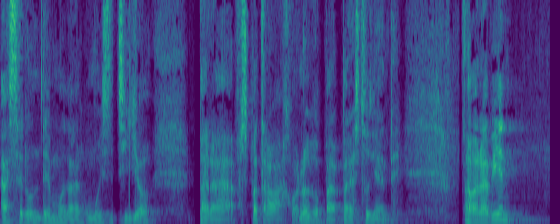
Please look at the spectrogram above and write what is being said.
hacer un demo de algo muy sencillo para, pues, para trabajo, ¿no? Para, para estudiante. Ahora bien,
